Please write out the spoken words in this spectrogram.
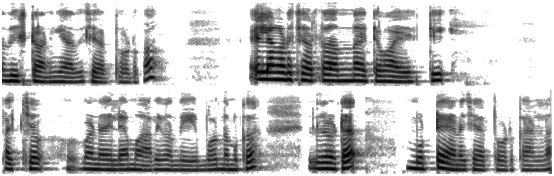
അത് ഇഷ്ടമാണെങ്കിൽ അത് ചേർത്ത് കൊടുക്കാം. എല്ലാം കൂടെ ചേർത്ത് നന്നായിട്ട് വഴറ്റി പച്ച മണമെല്ലാം മാറി വന്നു കഴിയുമ്പോൾ നമുക്ക് ഇതിലോട്ട് മുട്ടയാണ് ചേർത്ത് കൊടുക്കാനുള്ള.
